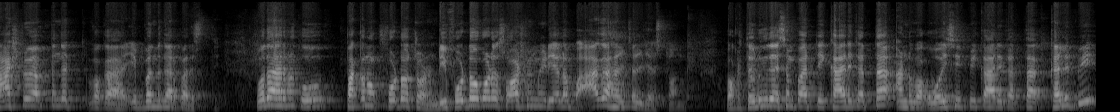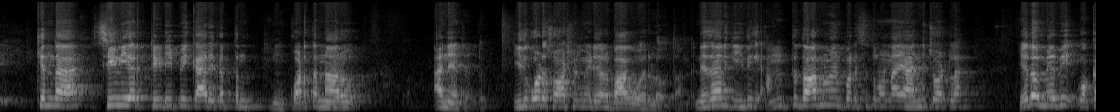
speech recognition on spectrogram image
రాష్ట్ర వ్యాప్తంగా ఒక ఇబ్బందికర పరిస్థితి. ఉదాహరణకు పక్కన ఒక ఫోటో చూడండి. ఈ ఫోటో కూడా సోషల్ మీడియాలో బాగా హల్చల్ చేస్తోంది. ఒక తెలుగుదేశం పార్టీ కార్యకర్త అండ్ ఒక వైసీపీ కార్యకర్త కలిపి కింద సీనియర్ టీడీపీ కార్యకర్తను కొడుతున్నారు అనేటట్టు. ఇది కూడా సోషల్ మీడియాలో బాగా వైరల్ అవుతుంది. నిజానికి ఇది అంత దారుణమైన పరిస్థితులు ఉన్నాయా అన్ని చోట్ల? ఏదో మేబీ ఒక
